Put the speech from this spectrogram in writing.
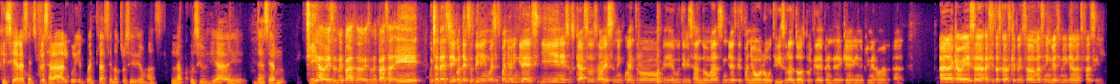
quisieras expresar algo y encuentras en otros idiomas la posibilidad de, de hacerlo. Sí, a veces me pasa, a veces me pasa. Eh, muchas veces estoy en contextos bilingües, español-inglés, y en esos casos a veces me encuentro eh, utilizando más inglés que español o utilizo las dos porque depende de qué viene primero a, la cabeza. Hay ciertas cosas que he pensado más en inglés y me queda más fácil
